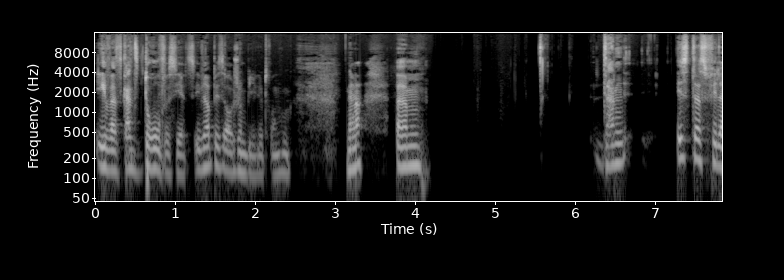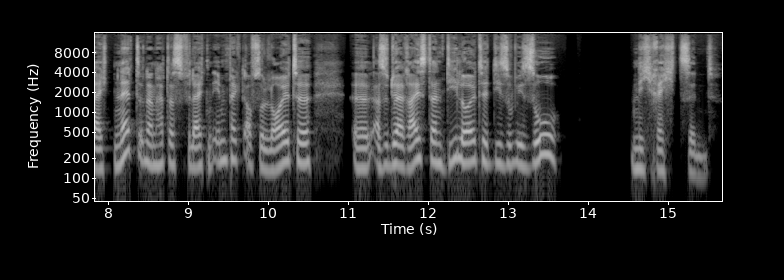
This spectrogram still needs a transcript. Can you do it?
Eh was ganz doofes jetzt. Ich habe jetzt auch schon Bier getrunken. Ja, ähm, dann ist das vielleicht nett und dann hat das vielleicht einen Impact auf so Leute. Äh, also du erreichst dann die Leute, die sowieso nicht recht sind.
